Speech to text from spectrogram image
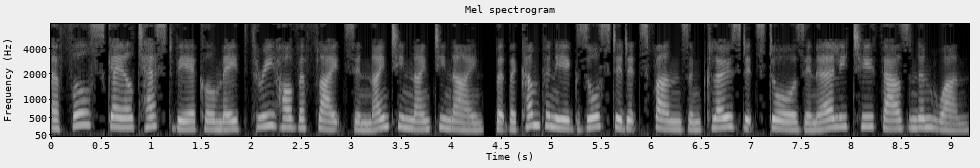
A full-scale test vehicle made three hover flights in 1999, but the company exhausted its funds and closed its doors in early 2001.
